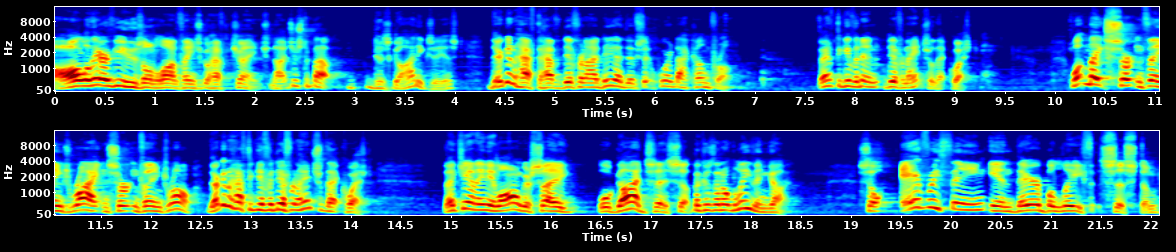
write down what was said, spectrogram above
all of their views on a lot of things are going to have to change. Not just about does God exist, they're going to have to have a different idea of where did I come from? They have to give a different answer to that question. What makes certain things right and certain things wrong? They're going to have to give a different answer to that question. They can't any longer say, well, God says so, because they don't believe in God. So everything in their belief system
